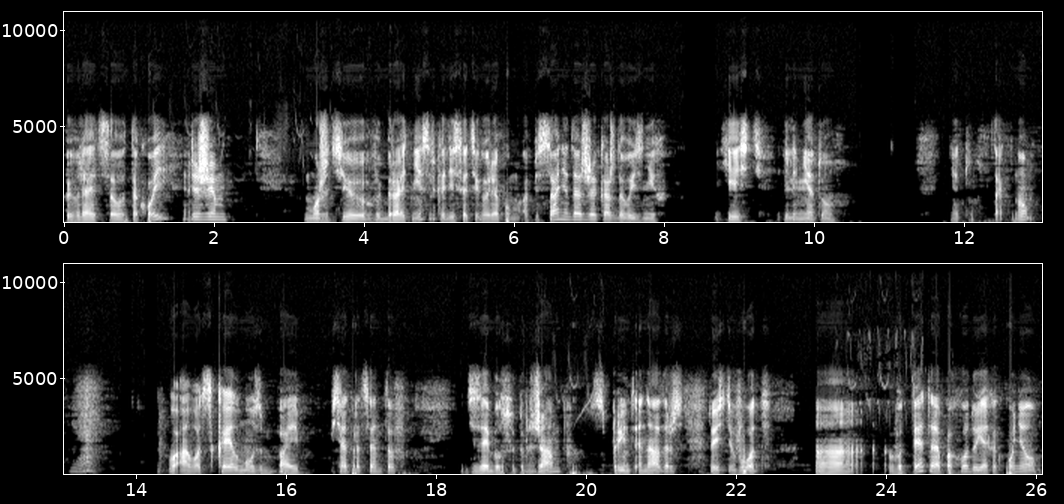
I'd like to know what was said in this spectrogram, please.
появляется вот такой режим. Можете выбирать несколько. Здесь, кстати говоря, по описание даже каждого из них есть или нету. Нету. Так, ну. А вот scale moves by 50%. Disable super jump. Sprint and others. То есть вот. А, вот это, походу, я как понял,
